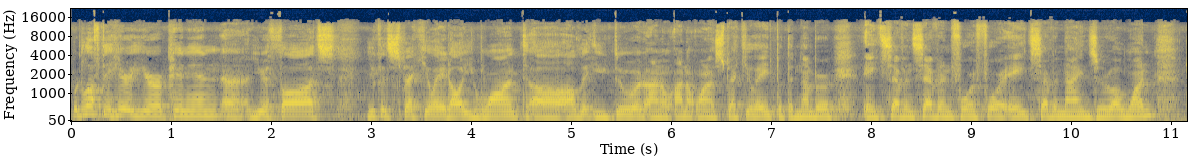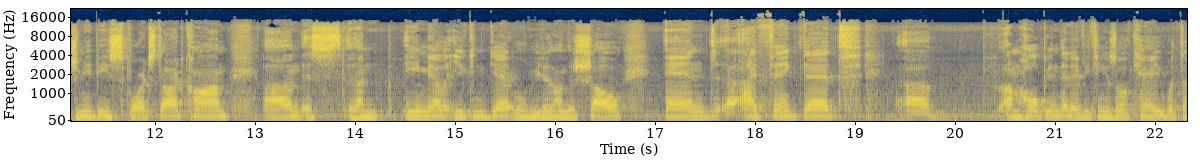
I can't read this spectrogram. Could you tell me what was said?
Would love to hear your opinion, uh, your thoughts. You can speculate all you want. Uh, I'll let you do it. I don't, I don't want to speculate, but the number 877-448-7901, jimmybsports.com um, is an email that you can get. We'll read it on the show. And I think that... Uh, I'm hoping that everything is okay with the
